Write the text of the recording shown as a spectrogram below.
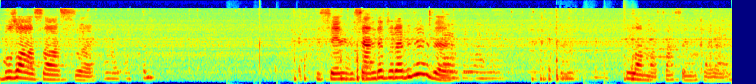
Buz asası. Sen, sende durabilirdi. Kullanmazsan senin kararın.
